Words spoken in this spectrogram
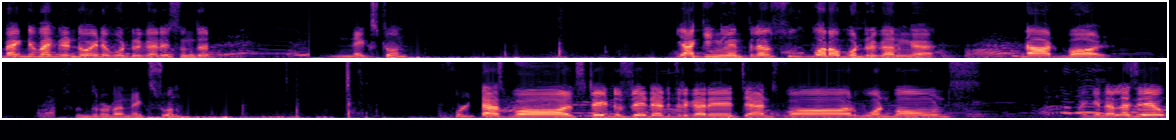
back to back ரெண்டு ஒயிட்டை போட்டிருக்காரு சுந்தர். நெக்ஸ்ட் ஒன் யாக்கிங் லென்த்தில் சூப்பராக போட்டிருக்காருங்க. டாட் பால் சுந்தரோட next one full toss ball straight to straight அடிச்சிருக்காரு. சான்ஸ் ஃபார் ஒன் பவுண்ட்ஸ் அங்கே நல்லா சேவ்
